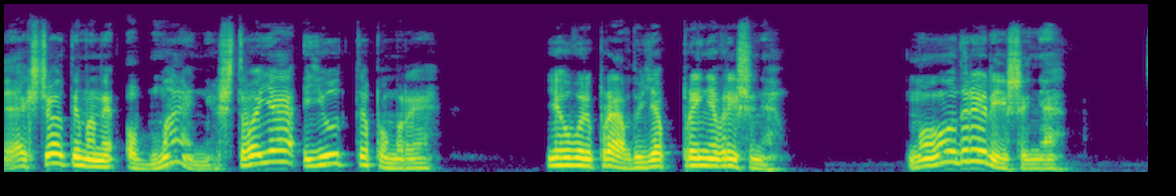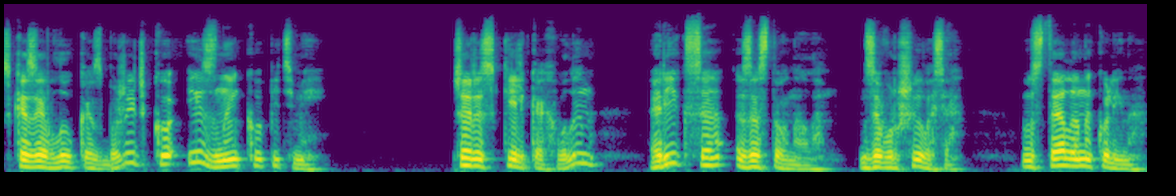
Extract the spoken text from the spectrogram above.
Якщо ти мене обманюєш, твоя Юта помре. Я говорю правду, я прийняв рішення, мудре рішення. сказав Лукас Божичко і зник у пітьмі. Через кілька хвилин Рікса застогнала, заворушилася, устала на коліна.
